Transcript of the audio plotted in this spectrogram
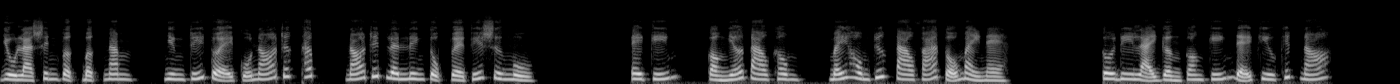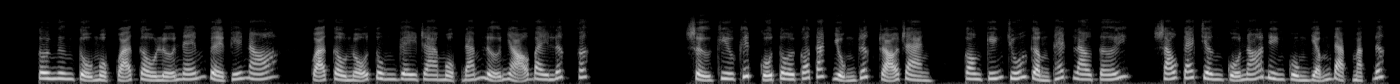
dù là sinh vật bậc năm, nhưng trí tuệ của nó rất thấp, nó rít lên liên tục về phía sương mù. Ê kiến, còn nhớ tao không, mấy hôm trước tao phá tổ mày nè. Tôi đi lại gần con kiến để khiêu khích nó. Tôi ngưng tụ một quả cầu lửa ném về phía nó, quả cầu nổ tung gây ra một đám lửa nhỏ bay lất phất. Sự khiêu khích của tôi có tác dụng rất rõ ràng, con kiến chúa gầm thét lao tới, sáu cái chân của nó điên cuồng dẫm đạp mặt đất,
